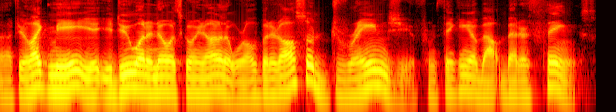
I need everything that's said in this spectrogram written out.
Uh, if you're like me, you, you do want to know what's going on in the world, but it also drains you from thinking about better things.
